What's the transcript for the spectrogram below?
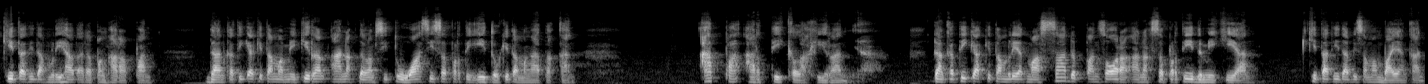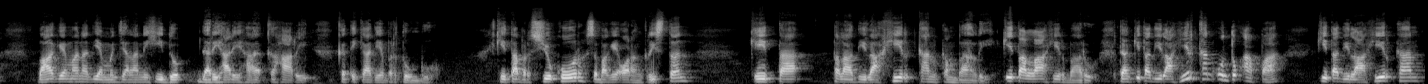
Kita tidak melihat ada pengharapan. Dan ketika kita memikirkan anak dalam situasi seperti itu, kita mengatakan, apa arti kelahirannya? Dan ketika kita melihat masa depan seorang anak seperti demikian, kita tidak bisa membayangkan bagaimana dia menjalani hidup dari hari ke hari ketika dia bertumbuh. Kita bersyukur sebagai orang Kristen, kita telah dilahirkan kembali. Kita lahir baru. Dan kita dilahirkan untuk apa? Kita dilahirkan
